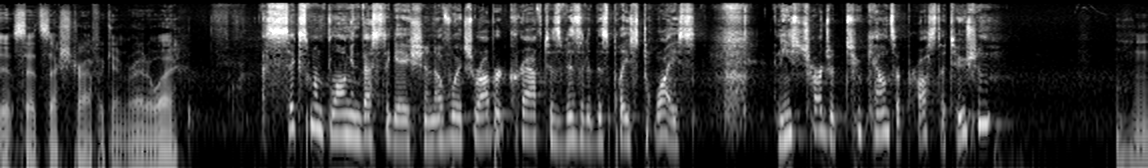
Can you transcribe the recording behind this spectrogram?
it said sex trafficking right away. a six month long investigation of which Robert Kraft has visited this place twice, and he's charged with two counts of prostitution. Mm-hmm.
